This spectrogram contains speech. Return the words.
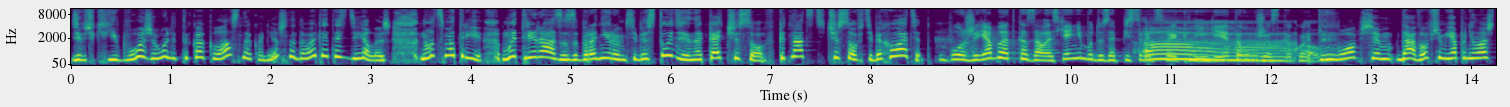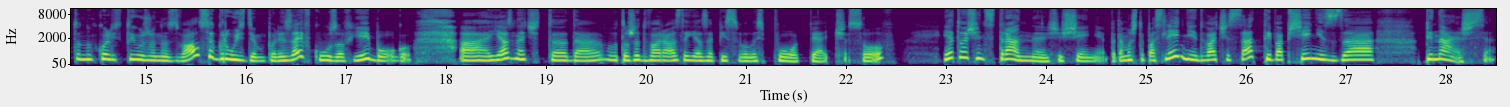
Девочки, боже, Оля, ты как классная, конечно, давай ты это сделаешь. Ну вот смотри, мы три раза забронируем себе студию на 5 часов. 15 часов тебе хватит? Боже, я бы отказалась, я не буду записывать свои книги, это ужас какой-то. В общем, да, в общем, я поняла, что, ну, коль ты уже назвался груздем, полезай в кузов, ей-богу. А я, значит, э, да, вот уже два раза я записывалась по пять часов. И это очень странное ощущение, потому что последние два часа ты вообще не запинаешься.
